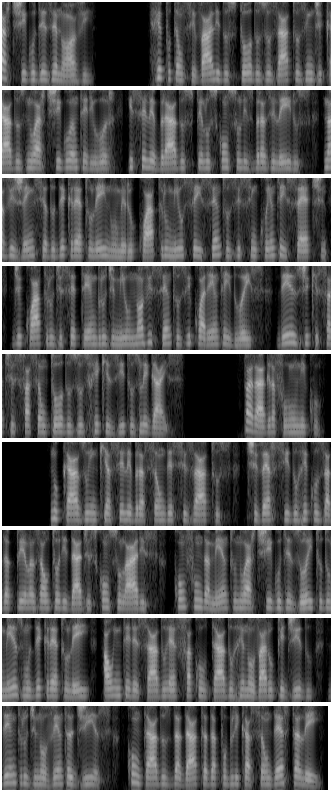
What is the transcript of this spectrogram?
Artigo 19. Reputam-se válidos todos os atos indicados no artigo anterior, e celebrados pelos cônsules brasileiros, na vigência do Decreto-Lei nº 4.657, de 4 de setembro de 1942, desde que satisfaçam todos os requisitos legais. Parágrafo único. No caso em que a celebração desses atos tiver sido recusada pelas autoridades consulares, com fundamento no artigo 18 do mesmo decreto-lei, ao interessado é facultado renovar o pedido, dentro de 90 dias, contados da data da publicação desta lei.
